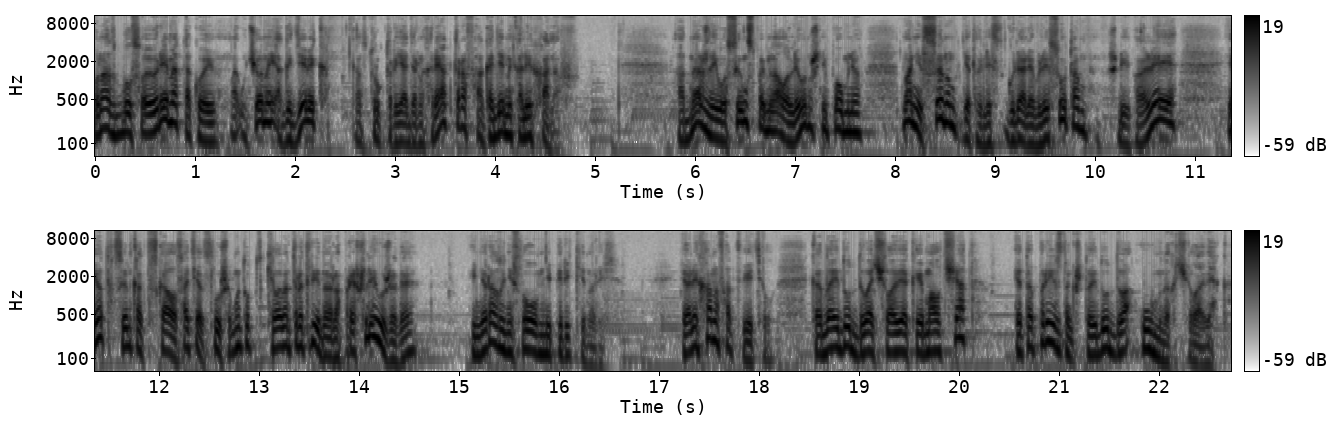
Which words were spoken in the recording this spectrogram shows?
У нас был в свое время такой ученый, академик, конструктор ядерных реакторов, академик Алиханов. Однажды его сын вспоминал, или он уж не помню, но они с сыном где-то гуляли в лесу, там, шли по аллее, и вот сын как-то сказал, отец, слушай, мы тут километра три, наверное, прошли уже, да? И ни разу ни словом не перекинулись. И Алиханов ответил, когда идут два человека и молчат, это признак, что идут два умных человека.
